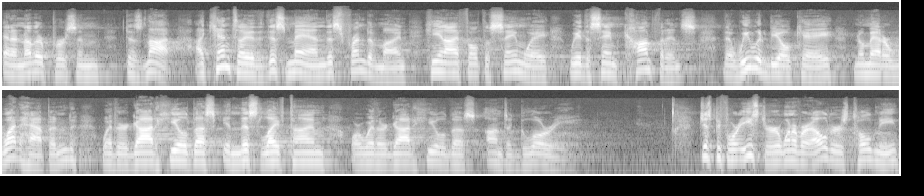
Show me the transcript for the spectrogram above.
and another person does not. I can tell you that this man, this friend of mine, he and I felt the same way. We had the same confidence that we would be okay no matter what happened, whether God healed us in this lifetime or whether God healed us unto glory. Just before Easter, one of our elders told me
